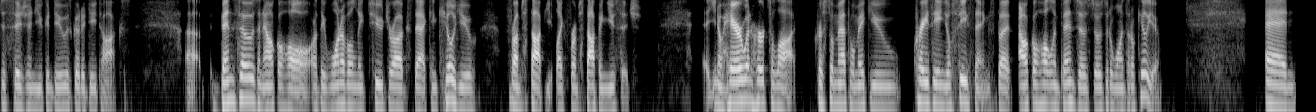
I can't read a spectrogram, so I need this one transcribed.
decision you can do is go to detox. Uh, benzos and alcohol are the one of only two drugs that can kill you from stop like from stopping usage. You know, heroin hurts a lot. Crystal meth will make you crazy and you'll see things, but alcohol and benzos, those are the ones that'll kill you. And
